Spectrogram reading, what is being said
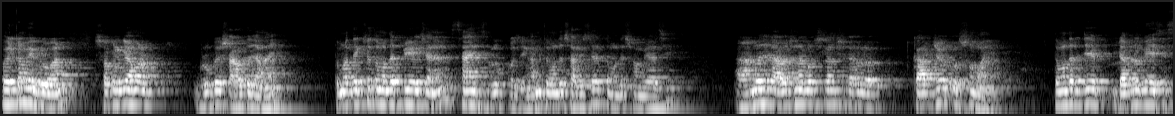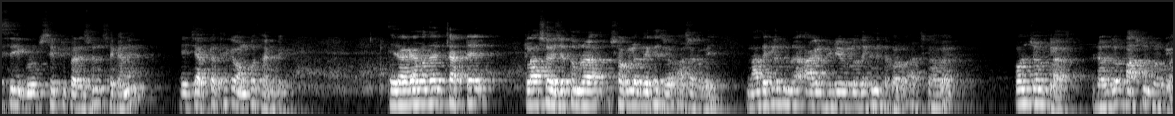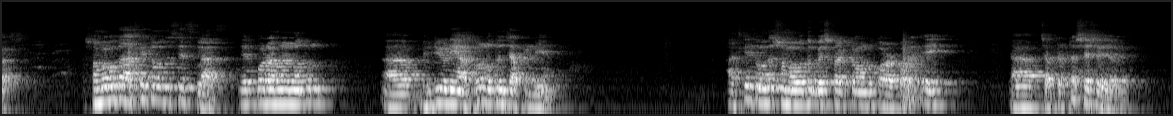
Welcome everyone সকলকে আমার গ্রুপে স্বাগত জানাই। তোমরা দেখছ তোমাদের প্রিয় চ্যানেল সায়েন্স গ্রুপ কোচিং আমি তোমাদের সার্ভিস তোমাদের সঙ্গে আছি। আর আমরা যেটা আলোচনা করছিলাম সেটা হলো কার্য ও সময়। তোমাদের যে W BSSC group C preparation সেখানে এই চ্যাপ্টার থেকে অঙ্ক থাকবে। এর আগে আমাদের চারটে ক্লাস হয়েছে, তোমরা সকলে দেখেছ, আশা করি। না দেখলে তোমরা আগের ভিডিওগুলো দেখে নিতে পারো। আজকে হবে পঞ্চম ক্লাস এটা হলো পাঁচ নম্বর ক্লাস সম্ভবত আজকে তোমাদের শেষ ক্লাস এরপর আমরা নতুন ভিডিও নিয়ে আসব, নতুন চ্যাপ্টার নিয়ে। আজকে তোমাদের সম্ভবত বেশ কয়েকটা অঙ্ক করার পরে এই চ্যাপ্টারটা শেষ হয়ে যাবে।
